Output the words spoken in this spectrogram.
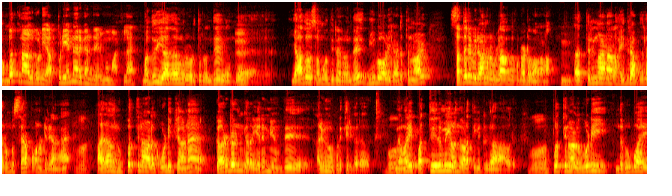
முப்பத்தி நாலு கோடி. அப்படி என்ன இருக்கு அந்த எரும மாட்டுல? மது யாதவ்ங்கிற ஒருத்தர் வந்து அந்த யாதவ் சமூகத்தினர் வந்து தீபாவளிக்கு அடுத்த நாள் சதர் விழான்னு ஒரு விழா வந்து கொண்டாடுவாங்களாம். தெலுங்கானால ஹைதராபாத்ல ரொம்ப சிறப்பாக கொண்டாடிருக்காங்க. அந்த முப்பத்தி நாலு கோடிக்கான கருடன்கிற எருமையை வந்து அறிமுகப்படுத்தியிருக்காரு அவர். இந்த மாதிரி பத்து எருமைகள் வந்து வளர்த்திக்கிட்டு இருக்காராம் அவரு. முப்பத்தி நாலு கோடி இந்த ரூபாய்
